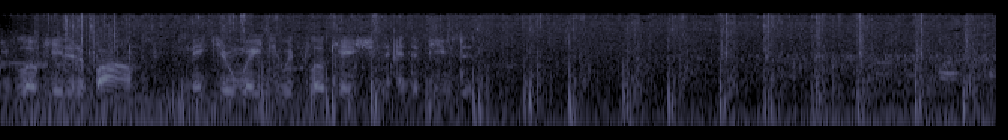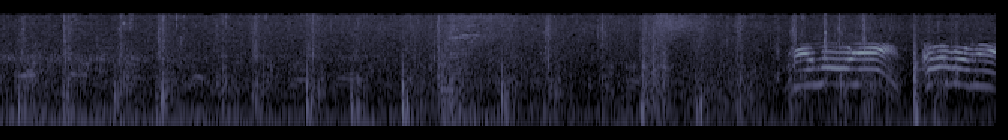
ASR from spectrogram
You've located a bomb. Make your way to its location and defuse it. Reloading! Cover me!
